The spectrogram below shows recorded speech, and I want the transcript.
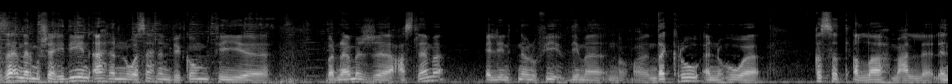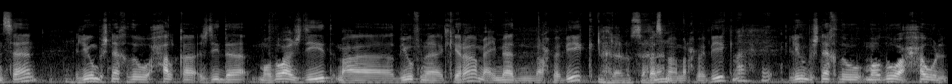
أعزائنا المشاهدين أهلا وسهلا بكم في برنامج عسلامة اللي نتناولوا فيه ديما نذكروا أنه هو قصة الله مع الإنسان. اليوم باش ناخذوا حلقة جديدة موضوع جديد مع ضيوفنا الكرام. عماد مرحبا بك. أهلا وسهلا. بسمة مرحبا بك. مرحبا اليوم باش ناخذوا موضوع حول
